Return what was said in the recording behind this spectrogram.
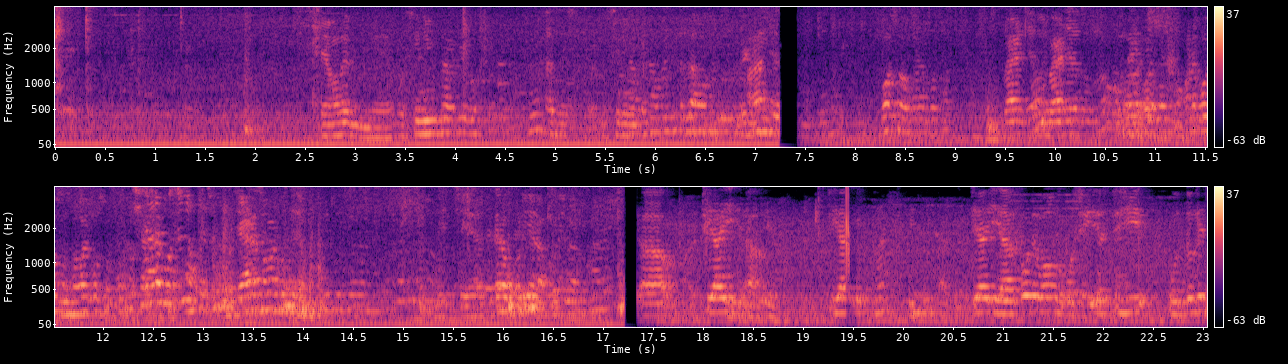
TI TI TI airport এবং ওসি এসটিজি উদ্যোগে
